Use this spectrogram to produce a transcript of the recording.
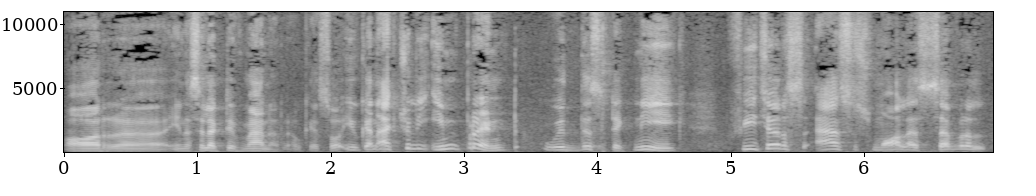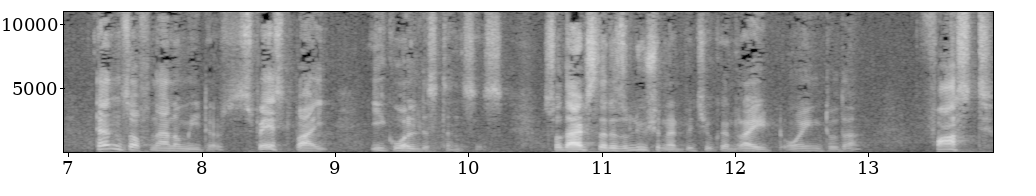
or uh, in a selective manner. Okay. So, you can actually imprint with this technique features as small as several tens of nanometers spaced by equal distances. So, that is the resolution at which you can write owing to the fast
